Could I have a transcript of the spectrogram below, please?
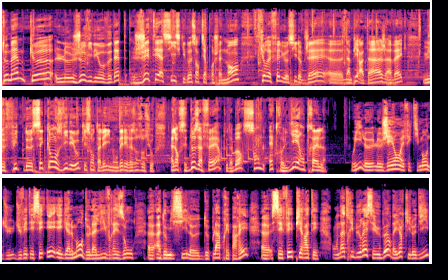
de même que le jeu vidéo vedette GTA 6 qui doit sortir prochainement, qui aurait fait lui aussi l'objet euh, d'un piratage avec une fuite de séquences vidéo qui sont allées inonder les réseaux sociaux. Alors ces deux affaires, tout d'abord, semblent être liées entre elles. Oui, le, géant effectivement du, VTC et également de la livraison euh, à domicile de plats préparés euh, s'est fait pirater. On attribuerait, c'est Uber d'ailleurs qui le dit,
